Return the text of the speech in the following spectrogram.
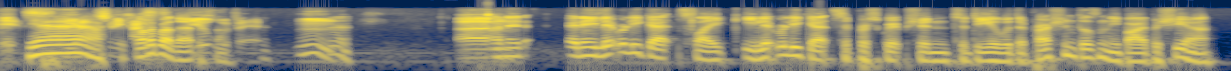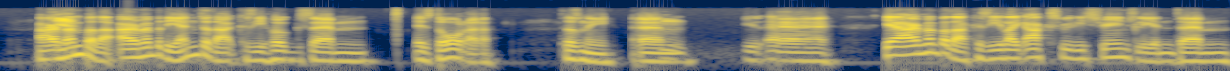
It's, Yeah, he I actually forgot has about that deal episode. with it. Mm. Yeah. Um, and it and he literally gets like he literally gets a prescription to deal with depression, doesn't he, by Bashir? I Yeah. remember that. I remember the end of that because he hugs um his daughter, doesn't he? Um, he- uh, yeah, I remember that because he like acts really strangely, and um,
